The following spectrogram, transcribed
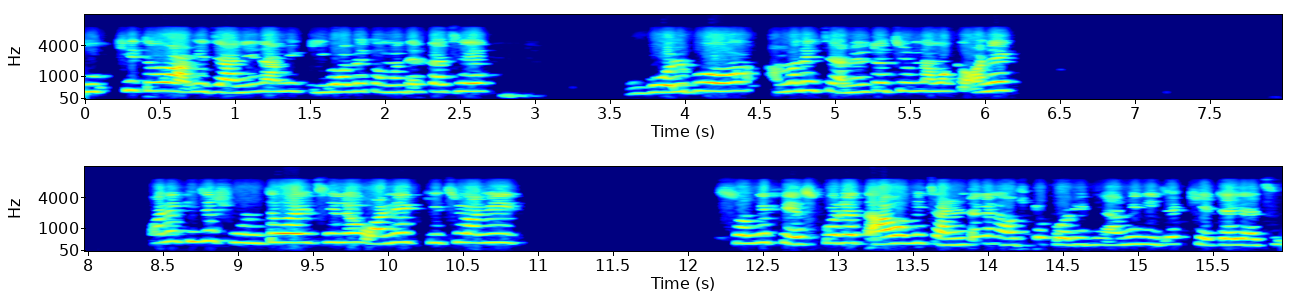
দুঃখিত। আমি জানি না আমি কীভাবে তোমাদের কাছে বলব। আমার এই চ্যানেলটার জন্য আমাকে অনেক অনেক কিছু শুনতে হয়েছিল। অনেক কিছু আমি সঙ্গে ফেস করে তাও আমি চ্যানেলটাকে নষ্ট করিনি, আমি নিজে খেটে গেছি।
